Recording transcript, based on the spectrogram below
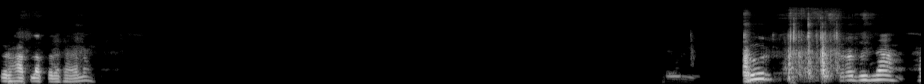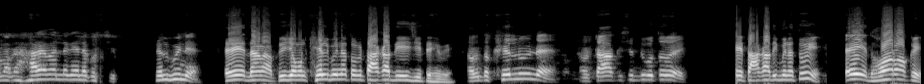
তোর হাত লাভ করে থাকে না? দূর তোরা দুই না আমাকে হারে মারলে গেলে করছিস। খেলবি না। এই দাঁড়া তুই যেমন খেলবি না তোকে টাকা দিয়ে যেতে হবে। আমি তো খেললুই না টাকা কিসে দিব তোরে? টাকা দিবি না তুই? এই ধর ওকে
